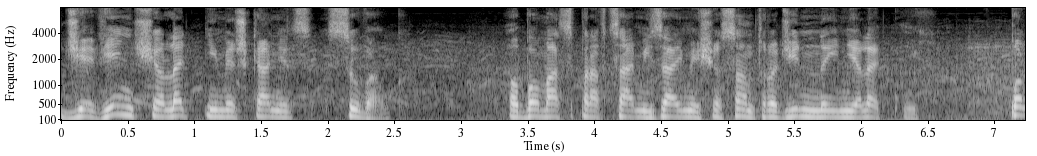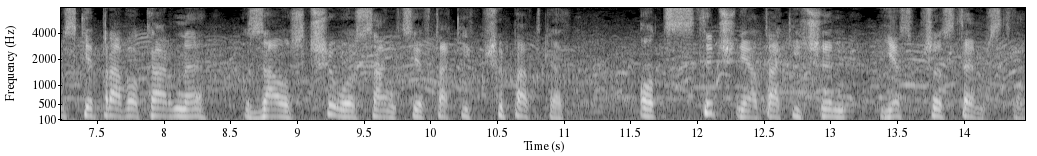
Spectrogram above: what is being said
dziewięcioletni mieszkaniec Suwałk. Oboma sprawcami zajmie się sąd rodzinny i nieletnich. Polskie prawo karne zaostrzyło sankcje w takich przypadkach. Od stycznia taki czyn jest przestępstwem.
